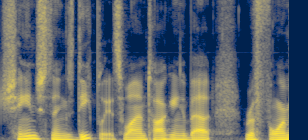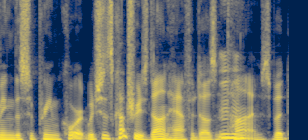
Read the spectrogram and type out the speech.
change things deeply. It's why I'm talking about reforming the Supreme Court, which this country has done half a dozen Mhm. times, but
